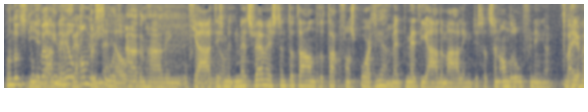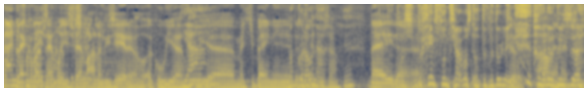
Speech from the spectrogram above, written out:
Want dat is Die je toch wel in een daarmee heel weg ander kunnen soort helpen. ademhaling. Of zo Ja, het is met, met zwemmen is het een totaal andere tak van sport. Ja. Met, met die ademhaling. Dus dat zijn andere oefeningen. Waar je ik hebt plekken van waar ze helemaal maar je zwemmen zeker- analyseren. Hoe, ook hoe, je, Ja. hoe je met je benen Maar erin corona. zo. Nee, Dat was begin van het jaar was dat de bedoeling. Tuurlijk. Maar Oh, dat ja, is eh,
